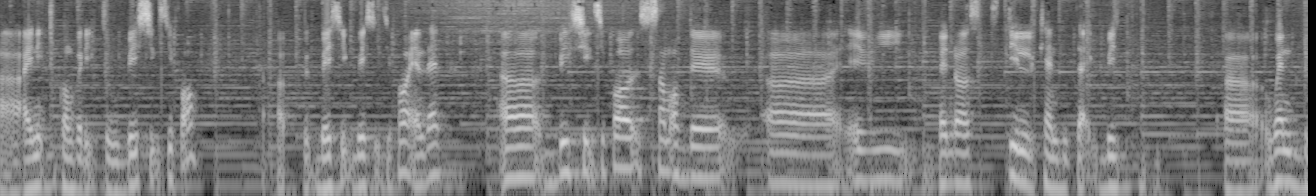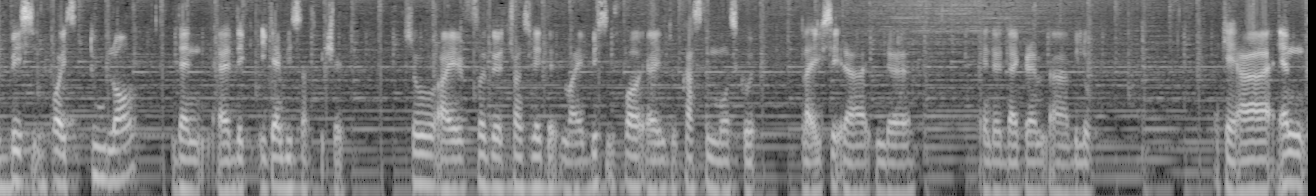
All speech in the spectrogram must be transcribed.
uh, I need to convert it to base64, uh, basic base64, and then uh, base64. Some of the uh, AV vendors still can detect uh, when the base64 is too long, then uh, they, it can be suspicious. So I further translated my base64 uh, into custom Morse code, like I said uh, in the in the diagram uh, below. Okay, uh, and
